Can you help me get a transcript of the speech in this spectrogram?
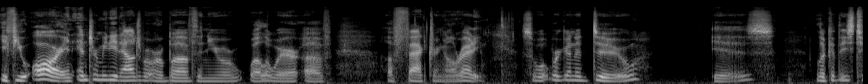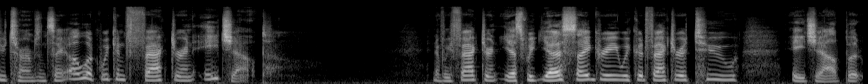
If you are in intermediate algebra or above, then you're well aware of, of factoring already. So what we're going to do is look at these two terms and say, oh, look, we can factor an h out. And if we factor, yes, we yes, I agree, we could factor a 2h out, but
